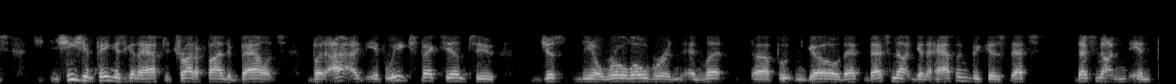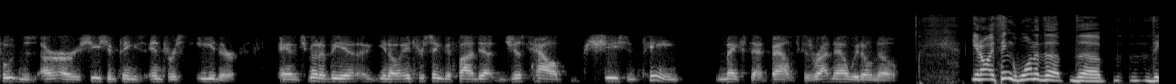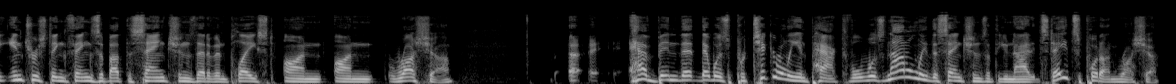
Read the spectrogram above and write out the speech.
Xi Jinping is going to have to try to find a balance. But I, if we expect him to just you know roll over and, and let uh, Putin go, that that's not going to happen because that's that's not in, in Putin's or, or Xi Jinping's interest either. And it's going to be, uh, you know, interesting to find out just how Xi Jinping makes that balance because right now we don't know. You know, I think one of the the the interesting things about the sanctions that have been placed on on Russia uh, have been that that was particularly impactful was not only the sanctions that the United States put on Russia,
